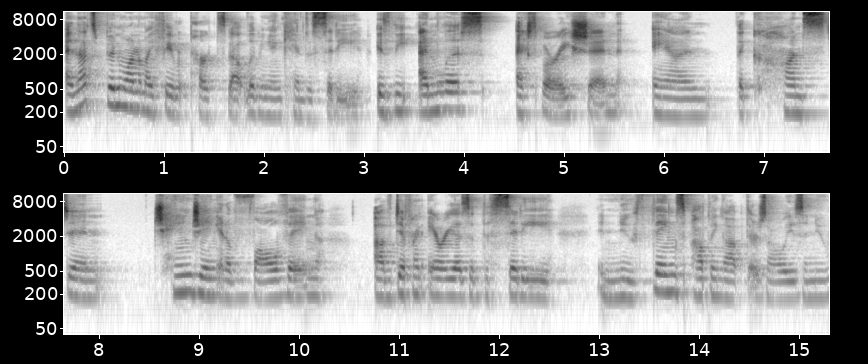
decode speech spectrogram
And that's been one of my favorite parts about living in Kansas City is the endless exploration and the constant changing and evolving of different areas of the city and new things popping up. There's always a new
